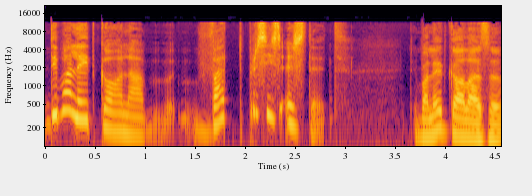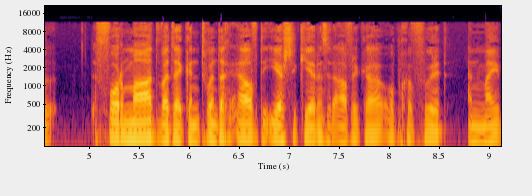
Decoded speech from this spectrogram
Die ballet gala, wat presies is dit? Die ballet gala is 'n formaat wat ek in 2011 die eerste keer in Suid-Afrika opgevoer het in my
